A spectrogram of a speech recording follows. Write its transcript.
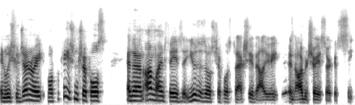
in which we generate multiplication triples and then an online phase that uses those triples to actually evaluate an arbitrary circuit C.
